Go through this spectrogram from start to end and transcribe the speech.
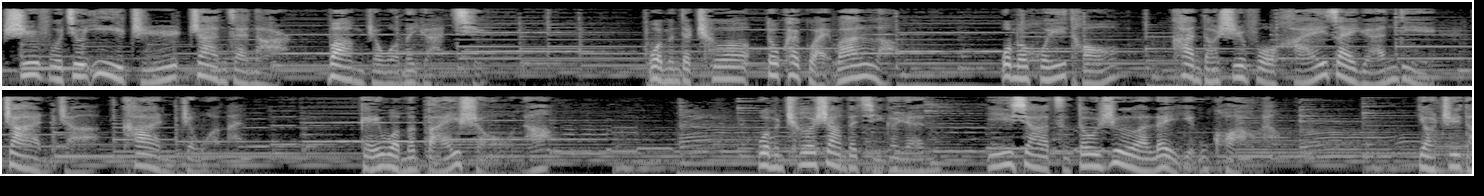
师傅就一直站在那儿，望着我们远去。我们的车都快拐弯了，我们回头，看到师傅还在原地站着，看着我们，给我们摆手。我们车上的几个人一下子都热泪盈眶了。要知道，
